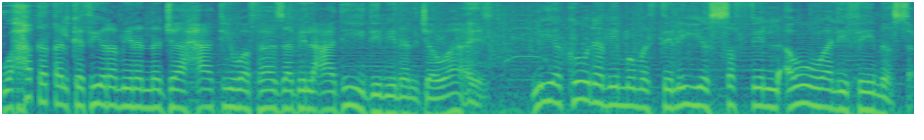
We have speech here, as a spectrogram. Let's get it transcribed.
وحقق الكثير من النجاحات وفاز بالعديد من الجوائز ليكون من ممثلي الصف الأول في مصر.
